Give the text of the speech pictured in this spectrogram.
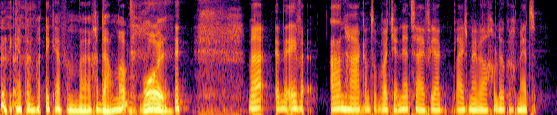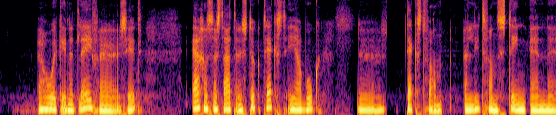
ik heb hem, ik heb hem uh, gedownload. Mooi. maar en even aanhakend op wat jij net zei, van ja, ik prijs mij wel gelukkig met hoe ik in het leven zit. Ergens dan staat er een stuk tekst in jouw boek. De tekst van een lied van Sting en uh,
